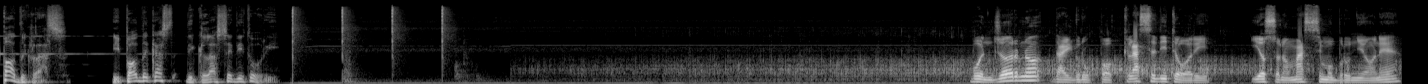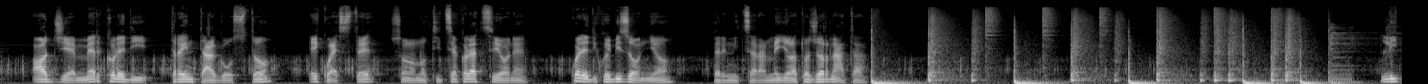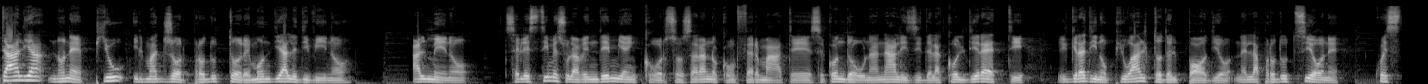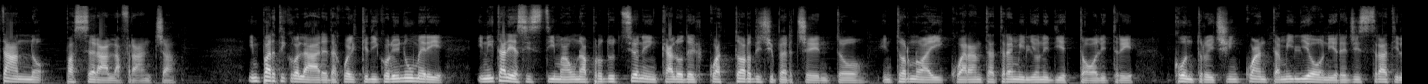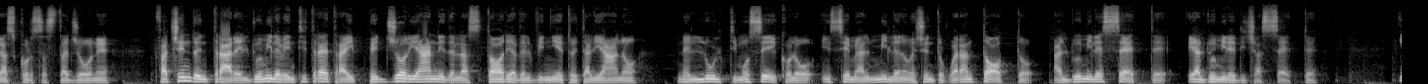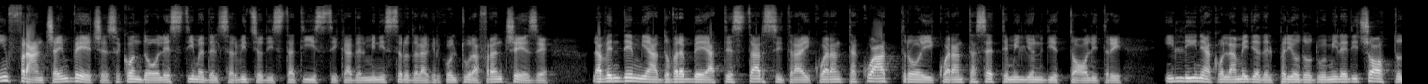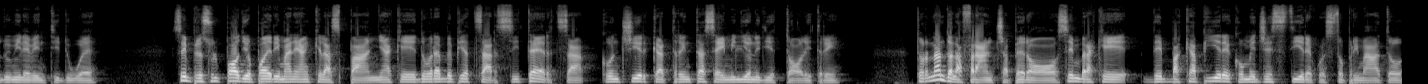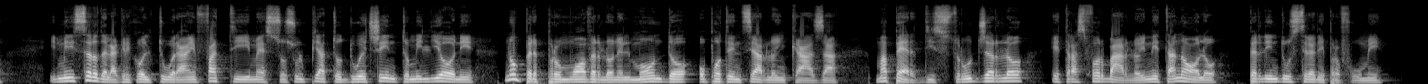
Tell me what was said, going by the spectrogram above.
Podclass, i podcast di classe editori. Buongiorno dal gruppo Classe Editori. Io sono Massimo Brugnone. Oggi è mercoledì 30 agosto e queste sono notizie a colazione, quelle di cui hai bisogno per iniziare al meglio la tua giornata. L'Italia non è più il maggior produttore mondiale di vino. Almeno, se le stime sulla vendemmia in corso saranno confermate, secondo un'analisi della Coldiretti, il gradino più alto del podio nella produzione quest'anno passerà alla Francia. In particolare, da quel che dicono i numeri, in Italia si stima una produzione in calo del 14%, intorno ai 43 milioni di ettolitri, contro i 50 milioni registrati la scorsa stagione facendo entrare il 2023 tra i peggiori anni della storia del vigneto italiano, nell'ultimo secolo insieme al 1948, al 2007 e al 2017. In Francia invece, secondo le stime del servizio di statistica del Ministero dell'Agricoltura francese, la vendemmia dovrebbe attestarsi tra i 44 e i 47 milioni di ettolitri, in linea con la media del periodo 2018-2022. Sempre sul podio poi rimane anche la Spagna, che dovrebbe piazzarsi terza con circa 36 milioni di ettolitri. Tornando alla Francia, però, sembra che debba capire come gestire questo primato. Il Ministero dell'Agricoltura ha infatti messo sul piatto 200 milioni non per promuoverlo nel mondo o potenziarlo in casa, ma per distruggerlo e trasformarlo in etanolo per l'industria dei profumi.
